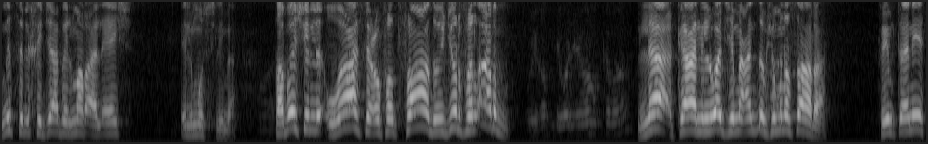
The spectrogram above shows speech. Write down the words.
مثل حجاب المرأة الايش؟ المسلمة. طب إيش اللي واسع وفضفاض ويجر في الأرض لا كان الوجه ما عندهم شو نصارى فهمتني؟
